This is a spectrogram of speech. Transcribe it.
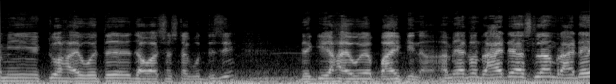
আমি একটু হাইওয়েতে যাওয়ার চেষ্টা করতেছি। দেখি হাইওয়ে পাই কিনা। আমি এখন রাইডে আসলাম। রাইডে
